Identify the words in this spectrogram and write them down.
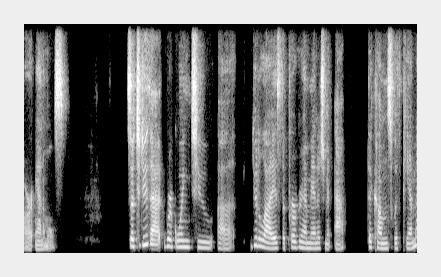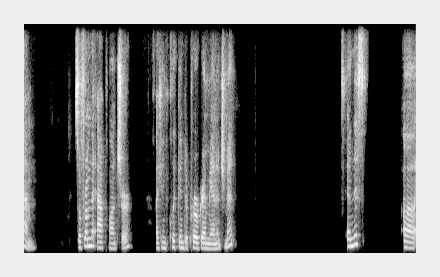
our animals. So to do that, we're going to uh, utilize the program management app that comes with PMM. So from the app launcher, I can click into program management. And this uh,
